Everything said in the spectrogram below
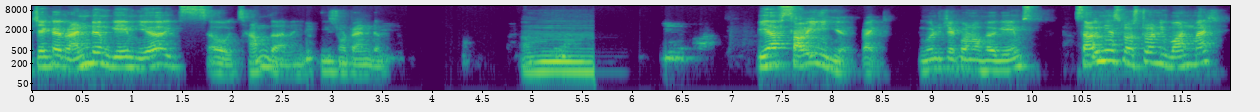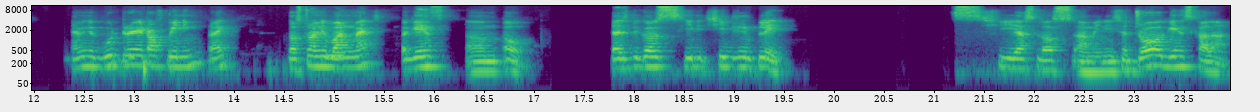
check a random game here. It's, oh, it's Hamdan. He's not random. Um, we have Savini here, right? I'm going to check one of her games. Savini has lost only one match, having a good rate of winning, right? Lost only one match against, um, oh, that is because he she didn't play. She has lost, I mean, it's a draw against Kalan.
